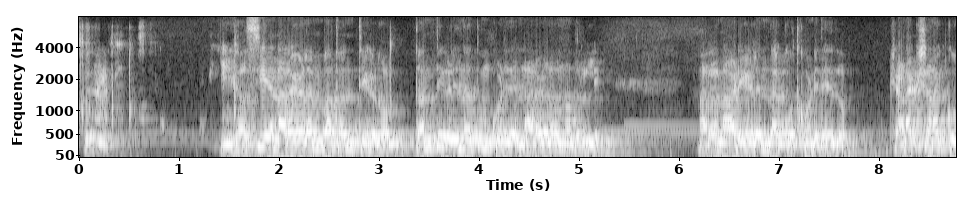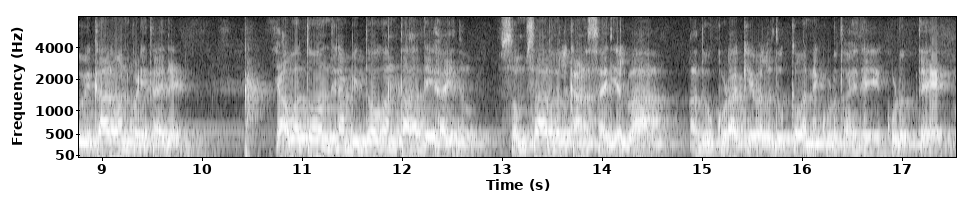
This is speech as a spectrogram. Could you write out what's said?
ಸರಿ. ಈ ಹಸಿಯ ನರಗಳೆಂಬ ತಂತಿಗಳು ತಂತಿಗಳಿಂದ ತುಂಬಿಕೊಂಡಿದೆ ನರಗಳು ಅನ್ನೋದ್ರಲ್ಲಿ ನರನಾಡಿಗಳಿಂದ ಕೂತ್ಕೊಂಡಿದೆ ಇದು. ಕ್ಷಣ ಕ್ಷಣಕ್ಕೂ ವಿಕಾರವನ್ನು ಪಡಿತಾ ಇದೆ. ಯಾವತ್ತೋ ಒಂದಿನ ಬಿದ್ದೋಗುವಂತಹ ದೇಹ ಇದು. ಸಂಸಾರದಲ್ಲಿ ಕಾಣಿಸ್ತಾ ಇದೆಯಲ್ವಾ? ಅದು ಕೂಡ ಕೇವಲ ದುಃಖವನ್ನೇ ಕೊಡ್ತಾ ಇದೆ, ಕೊಡುತ್ತೆ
